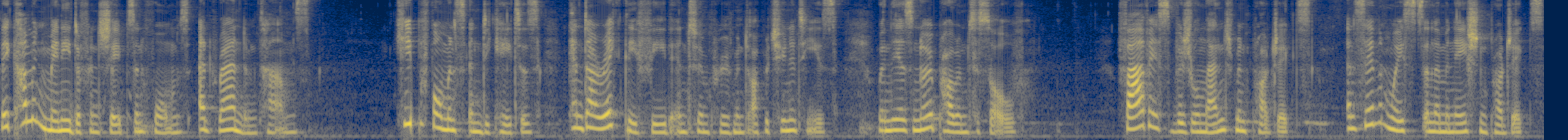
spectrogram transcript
They come in many different shapes and forms at random times. Key performance indicators can directly feed into improvement opportunities when there is no problem to solve. 5S visual management projects and 7 wastes elimination projects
